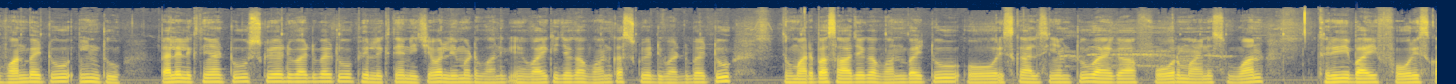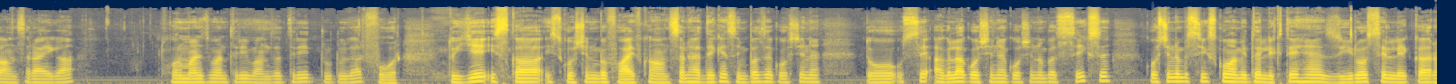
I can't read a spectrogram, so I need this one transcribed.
वन बाई टू इन टू पहले लिखते हैं two square divide by two फिर लिखते हैं नीचे वाली लिमिट वन वाई की जगह वन का स्क्वेयर डिवाइड बाई टू तो हमारे पास आ जाएगा वन बाई टू और इसका एलसीएम टू आएगा four minus one three by four इसका आंसर आएगा four minus one three one ज़र थ्री टू टू ज़ार फोर तो ये इसका, इस क्वेश्चन नंबर फाइव का आंसर है। देखें सिंपल से क्वेश्चन है। तो उससे अगला क्वेश्चन है question number six question number six को हम इधर लिखते हैं ज़ीरो से लेकर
